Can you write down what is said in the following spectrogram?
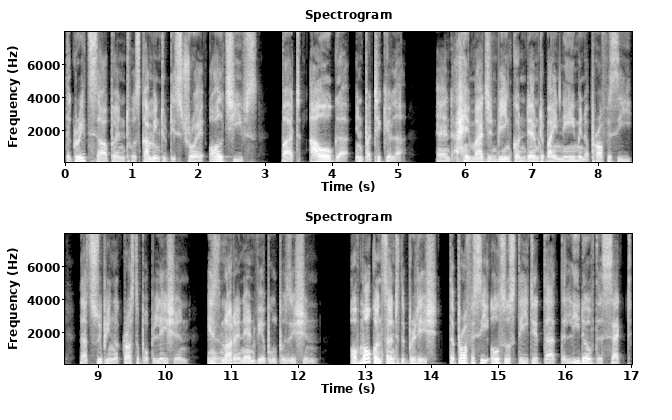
the great serpent was coming to destroy all chiefs, but Aoga in particular. And I imagine being condemned by name in a prophecy that's sweeping across the population is not an enviable position. Of more concern to the British, the prophecy also stated that the leader of the sect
